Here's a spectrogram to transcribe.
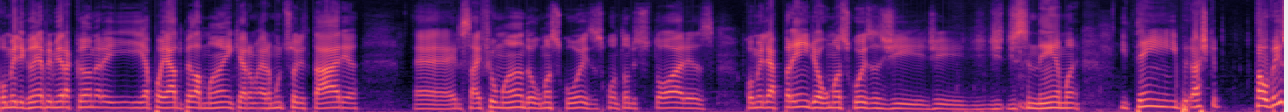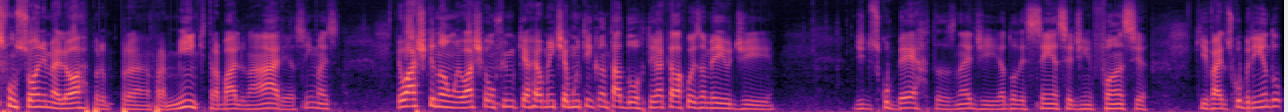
Como ele ganha a primeira câmera e é apoiado pela mãe, que era, era muito solitária. É, ele sai filmando algumas coisas, contando histórias, como ele aprende algumas coisas de, de, de, de cinema. E tem. e eu acho que talvez funcione melhor pra mim, que trabalho na área, assim, mas eu acho que não. Eu acho que é um filme que realmente é muito encantador. Tem aquela coisa meio de, de descobertas, né? De adolescência, de infância, que vai descobrindo.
